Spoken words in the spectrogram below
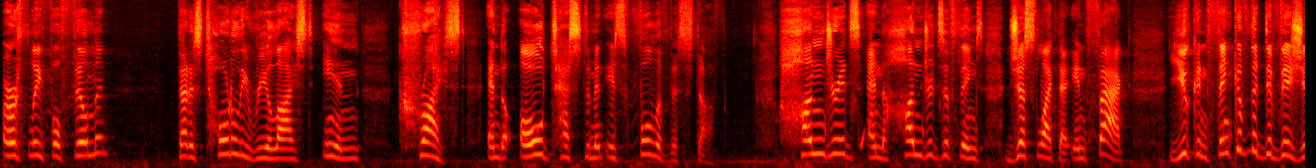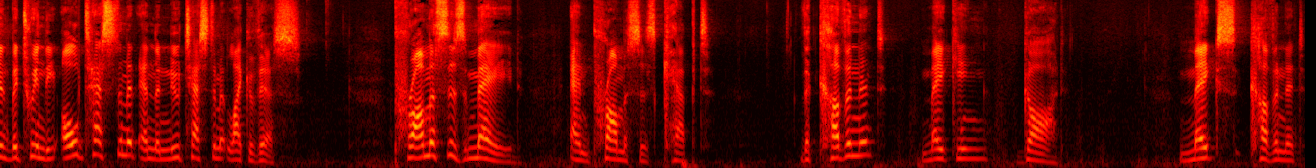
earthly fulfillment that is totally realized in Christ. And the Old Testament is full of this stuff. Hundreds and hundreds of things just like that. In fact, you can think of the division between the Old Testament and the New Testament like this promises made and promises kept. The covenant making God makes covenant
